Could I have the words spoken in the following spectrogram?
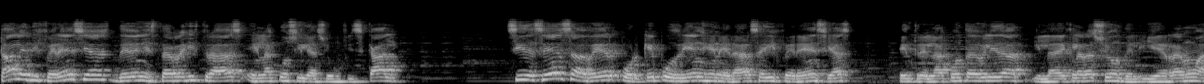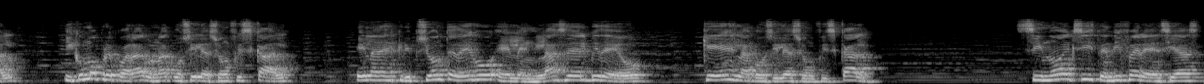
tales diferencias deben estar registradas en la conciliación fiscal. Si deseas saber por qué podrían generarse diferencias entre la contabilidad y la declaración del IR anual y cómo preparar una conciliación fiscal, en la descripción te dejo el enlace del video que es la conciliación fiscal. Si no existen diferencias,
